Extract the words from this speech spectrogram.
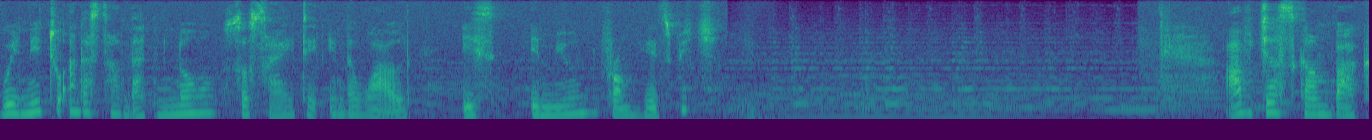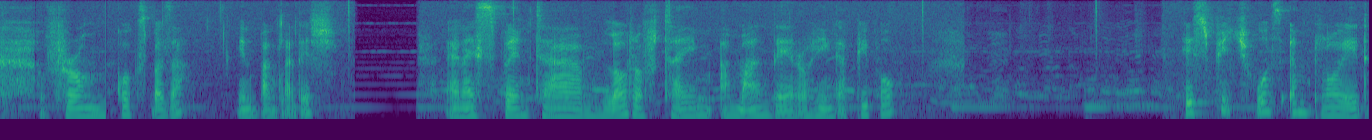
We need to understand that no society in the world is immune from hate speech. I've just come back from Cox's Bazar in Bangladesh and I spent a lot of time among the Rohingya people. His speech was employed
